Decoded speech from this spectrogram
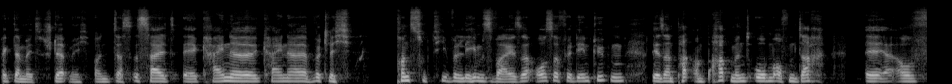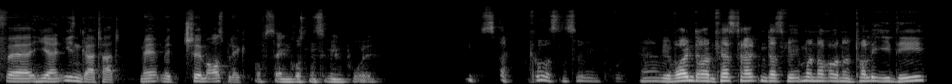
weg damit, stört mich. Und das ist halt äh, keine, keine wirklich konstruktive Lebensweise, außer für den Typen, der sein Apartment oben auf dem Dach äh, auf äh, hier in Isengard hat, ne, mit schönem Ausblick. Auf seinen großen Swimmingpool. einen großen Swimmingpool. Ja, wir wollen daran festhalten, dass wir immer noch auch eine tolle Idee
